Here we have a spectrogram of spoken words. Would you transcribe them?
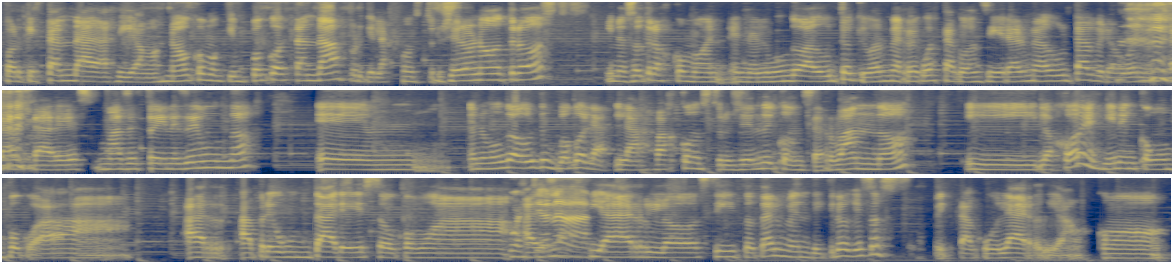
porque están dadas, digamos, ¿no? Como que un poco están dadas porque las construyeron otros y nosotros como en, el mundo adulto, que igual me recuesta considerarme adulta, pero bueno, cada, vez más estoy en ese mundo, em, en el mundo adulto un poco las vas construyendo y conservando y los jóvenes vienen como un poco a, a, preguntar eso, como a, a desafiarlo, sí, totalmente. Creo que eso es espectacular, digamos, como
